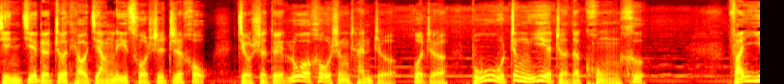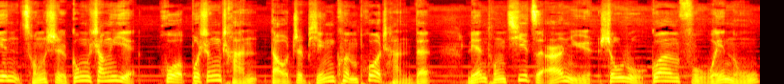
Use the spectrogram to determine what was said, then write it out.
紧接着这条奖励措施之后，就是对落后生产者或者不务正业者的恐吓。凡因从事工商业或不生产导致贫困破产的，连同妻子儿女收入官府为奴。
